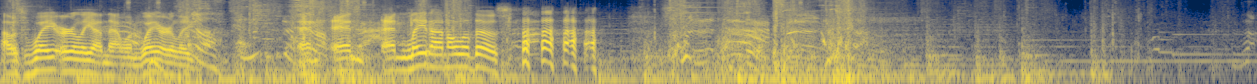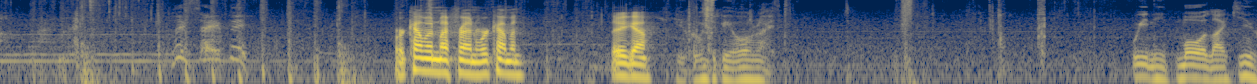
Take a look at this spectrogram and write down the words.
I was way early on that one, way early. And and and late on all of those. We're coming, my friend. We're coming. There you go. You're going to be all right. We need more like you,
